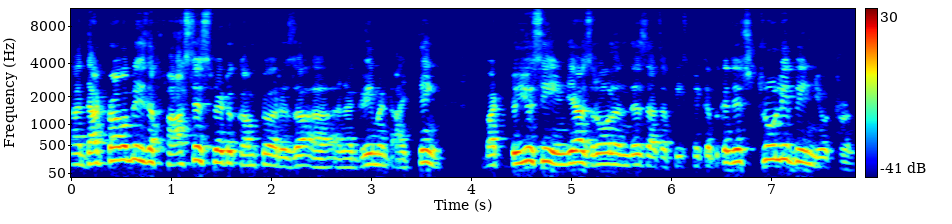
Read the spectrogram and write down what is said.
uh, that probably is the fastest way to come to a resu- uh, an agreement, I think. But do you see India's role in this as a peacemaker? Because it's truly been neutral.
